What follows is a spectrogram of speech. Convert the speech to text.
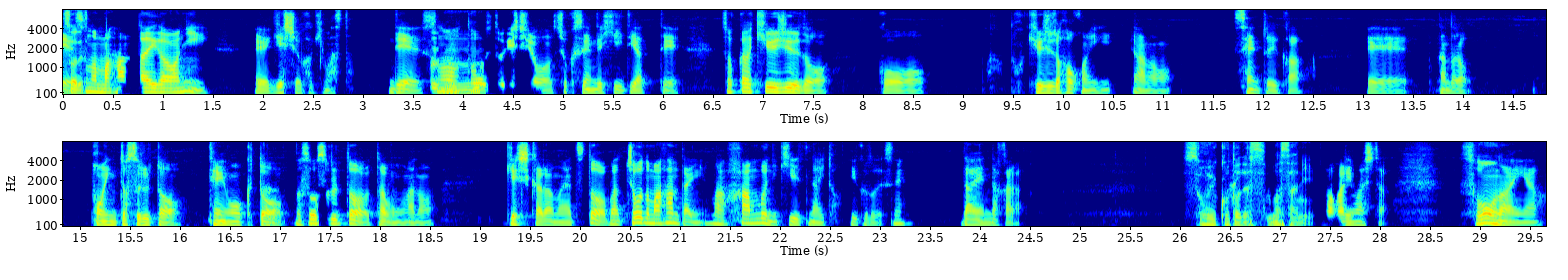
そで。その真反対側に、ええ、夏至を書きますと。で、うそ。の冬至と夏至を直線で引いてやって、そっから90度、こう、90度方向にあの、線というか、ええ、なんだろう、ポイントすると、点を置くはい。と、ま、そうすると、多分あの、夏至からのやつと、ま、ちょうど真反対に、ま、半分に切れてないということですね。楕円だから。そういうこはい。とです。まさに。わかりました。そうなんや。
